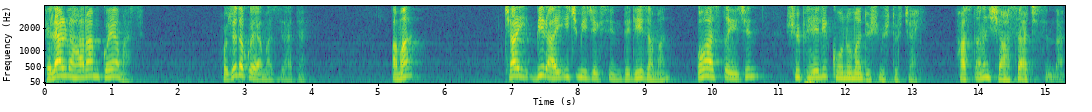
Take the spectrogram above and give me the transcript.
helal ve haram koyamaz. Hoca da koyamaz zaten. Ama çay bir ay içmeyeceksin dediği zaman o hasta için şüpheli konuma düşmüştür çay. Hastanın şahsı açısından.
